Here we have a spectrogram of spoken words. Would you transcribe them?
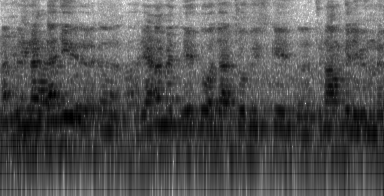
नड्डा जी हरियाणा में थे 2024 के चुनाव के लिए उन्होंने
